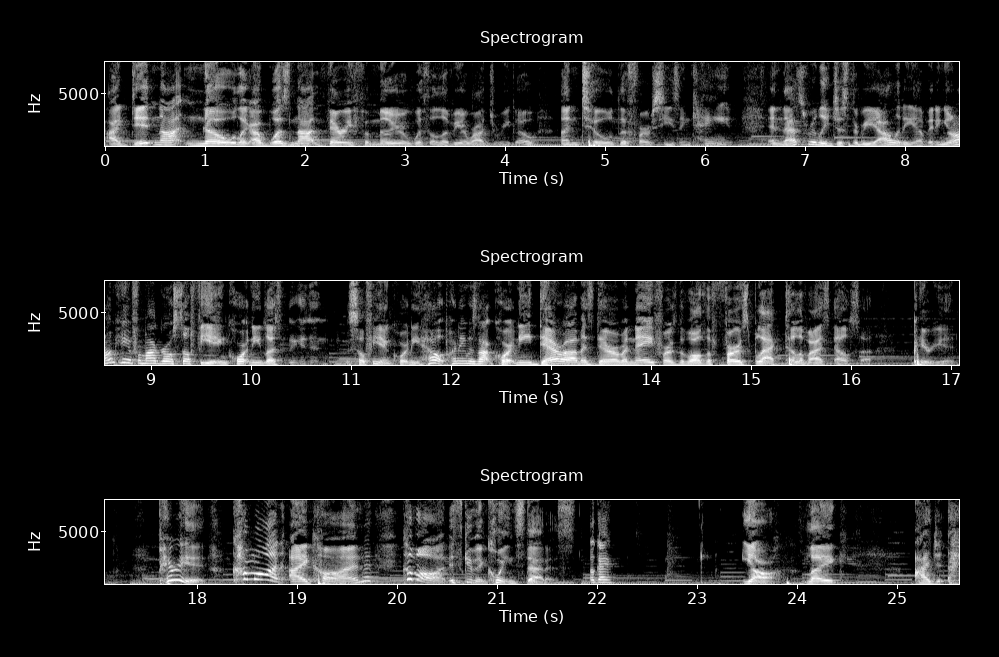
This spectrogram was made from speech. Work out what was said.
I did not know like I was not very familiar with Olivia Rodrigo until the first season came. And that's really just the reality of it. And you know I'm here for my girl Sofia and Courtney let's Sofia and Courtney help. Her name is not Courtney. Dara is Dara Renee first of all the first black televised Elsa. Period. Period. Come on, icon. Come on. It's giving queen status. Okay? Y'all like, I just.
